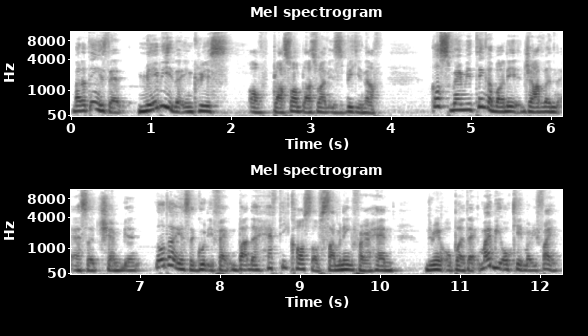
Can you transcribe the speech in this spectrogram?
But the thing is that maybe the increase of plus one plus one is big enough. Because when we think about it, Jarvan as a champion, no doubt it has a good effect, but the hefty cost of summoning from your hand during open attack might be okay, might be fine.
